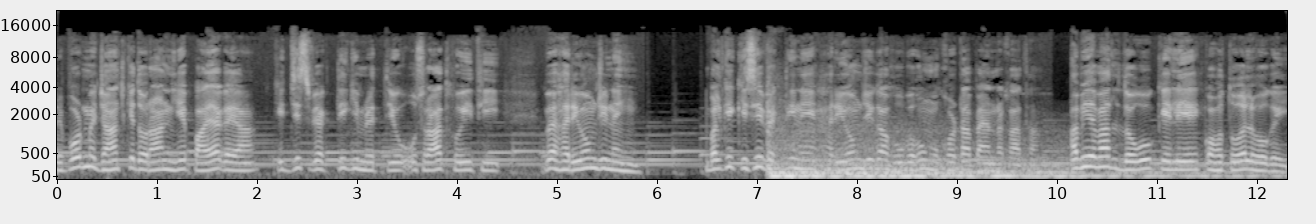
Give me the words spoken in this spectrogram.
रिपोर्ट में जाँच के दौरान यह पाया गया कि जिस व्यक्ति की मृत्यु उस रात हुई थी, वह हरिओम जी नहीं। बल्कि किसी व्यक्ति ने हरिओम जी का हुबहू मुखौटा पहन रखा था। अब यह बात लोगों के लिए कौतूहल हो गई।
